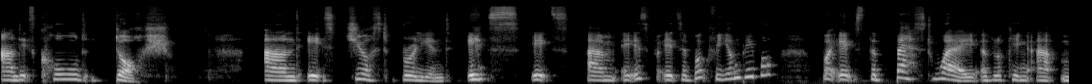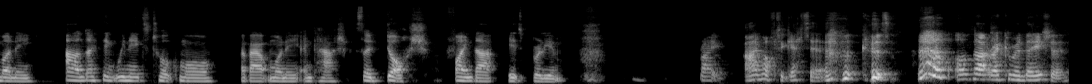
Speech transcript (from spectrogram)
And it's called Dosh. And it's just brilliant. It's it's um, it is it's a book for young people, but it's the best way of looking at money. And I think we need to talk more about money and cash. So Dosh, find that. It's brilliant. Right. I'm off to get it because of that recommendation.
